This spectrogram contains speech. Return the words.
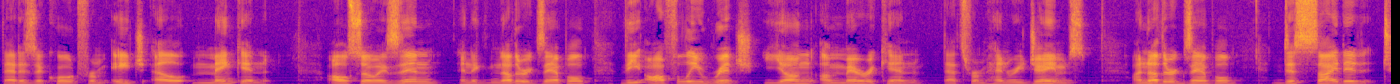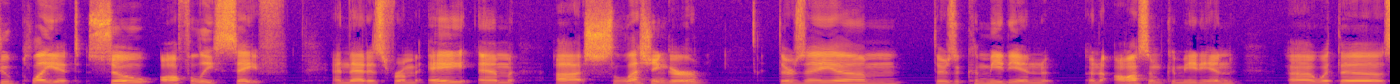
That is a quote from H.L. Mencken. Also, as in, and another example, the awfully rich young American. That's from Henry James. Another example, decided to play it so awfully safe. And that is from A.M. Uh, Schlesinger. There's a um, there's a comedian, an awesome comedian, uh, with the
